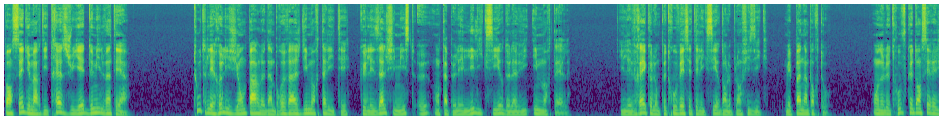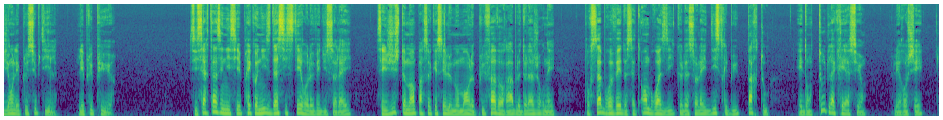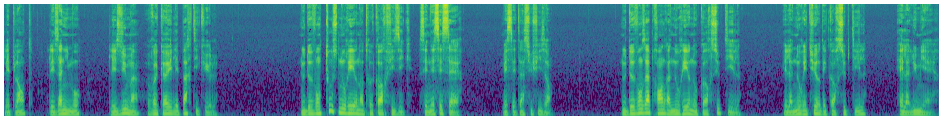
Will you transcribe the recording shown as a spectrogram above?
Pensée du mardi 13 juillet 2021 Toutes les religions parlent d'un breuvage d'immortalité que les alchimistes, eux, ont appelé l'élixir de la vie immortelle. Il est vrai que l'on peut trouver cet élixir dans le plan physique, mais pas n'importe où. On ne le trouve que dans ces régions les plus subtiles, les plus pures. Si certains initiés préconisent d'assister au lever du soleil, c'est justement parce que c'est le moment le plus favorable de la journée pour s'abreuver de cette ambroisie que le soleil distribue partout et dont toute la création, les rochers, les plantes, les animaux, les humains recueillent les particules. Nous devons tous nourrir notre corps physique, c'est nécessaire, mais c'est insuffisant. Nous devons apprendre à nourrir nos corps subtils, et la nourriture des corps subtils est la lumière.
